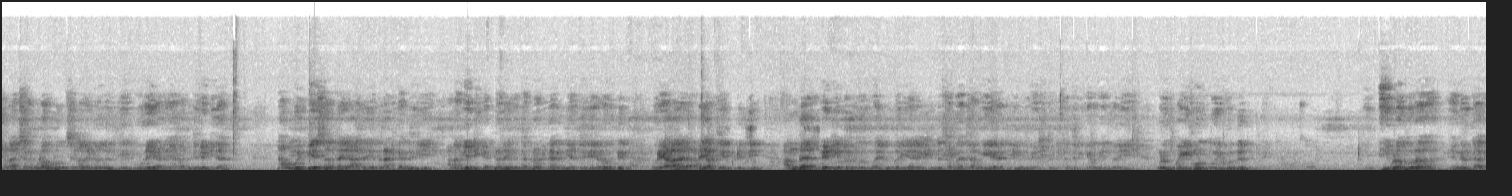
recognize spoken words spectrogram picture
கலாச்சார உணவுகளும் செல்ல வேண்டுவதற்கு ஒரே அடையாளம் இந்த வேட்டி தான். நாம் போய் பேசினா தான் யார் எந்த நாட்டுக்காரன் தெரியும் ஆனால் வேட்டி கட்டினாலே இவங்க தமிழ்நாட்டுக்காரர் இந்தியா தெரிகிற அளவுக்கு ஒரு அட- அடையாளத்தை ஏற்படுத்தி அந்த வேட்டி மதிப்பு மரியாதை இந்த சமுதாயத்தை அங்கீகாரத்தையும் இந்த வேட்டி பெற்று தந்திருக்கிறது என்பதை உங்களுக்கு மகிழ்வோடு கூறிக்கொண்டு இவ்வளவு தூரம் எங்களுக்காக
